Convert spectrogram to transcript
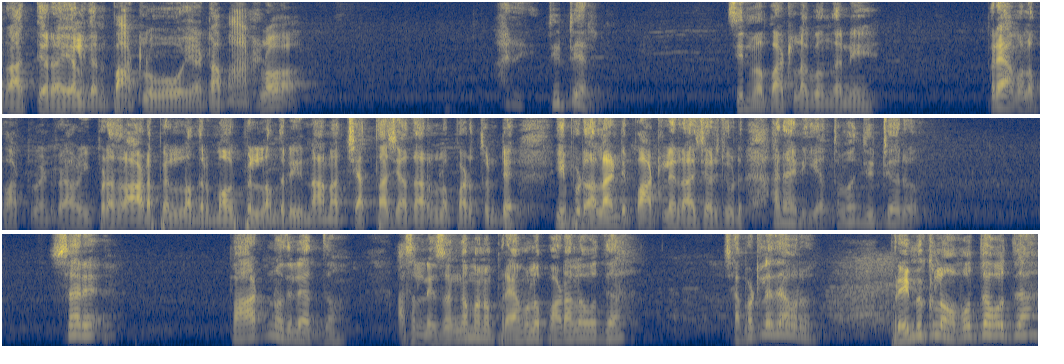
రాత్రి రాయాలి కానీ పాటలు ఓ ఏంటా మాటలో? అని తిట్టారు. సినిమా పాటలాగా ఉందని ప్రేమల పాటలు ఏంటి ప్రేమ ఇప్పుడు అసలు ఆడపిల్లలందరూ మగపిల్లలందరూ నాన్న నానా చెత్తా చెదారంలో పడుతుంటే ఇప్పుడు అలాంటి పాటలే రాశారు చూడు. అని ఆయన ఎంతమంది తిట్టారు? సరే పాటను వదిలేద్దాం. అసలు నిజంగా మనం ప్రేమలో పడాలా వద్దా? చెప్పట్లేదు ఎవరు? ప్రేమికులు అవ్వద్దా వద్దా?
